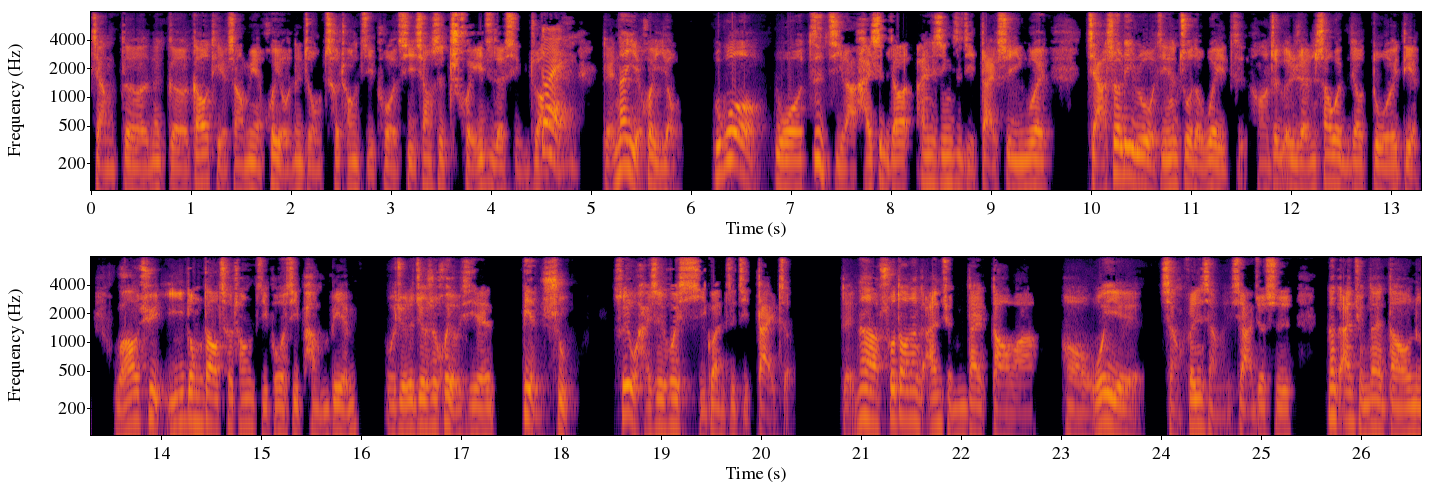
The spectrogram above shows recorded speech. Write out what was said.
讲的那个高铁上面，会有那种车窗击破器，像是锤子的形状，对，对，那也会有。不过我自己啦，还是比较安心自己带，是因为假设例如我今天坐的位置，哈，这个人稍微比较多一点，我要去移动到车窗击破器旁边，我觉得就是会有一些变数，所以我还是会习惯自己带着。对，那说到那个安全带刀啊。哦，我也想分享一下，就是那个安全带刀呢，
